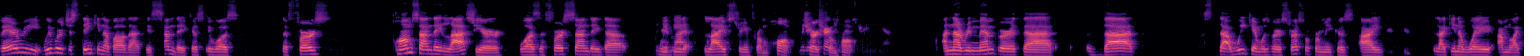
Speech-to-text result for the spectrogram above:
very we were just thinking about that this Sunday because it was the first Palm Sunday last year was the first Sunday that we, did did, live- a live stream from home, we did church, from home stream. And I remember that that that weekend was very stressful for me because I like in a way I'm like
